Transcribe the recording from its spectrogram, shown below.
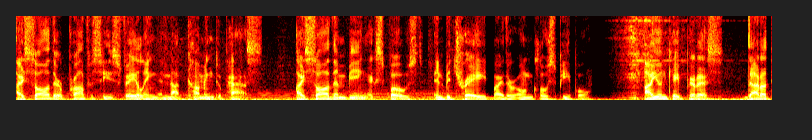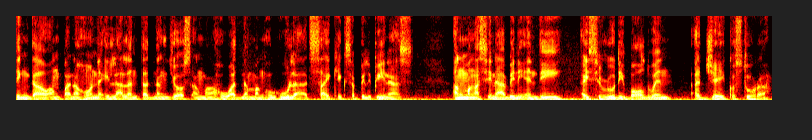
I saw their prophecies failing and not coming to pass. I saw them being exposed and betrayed by their own close people. Ayon kay Perez, darating daw ang panahon na ilalantad ng Diyos ang mga huwad ng manghuhula at psychic sa Pilipinas. Ang mga sinabi ni ND ay si Rudy Baldwin at Jay Costura.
